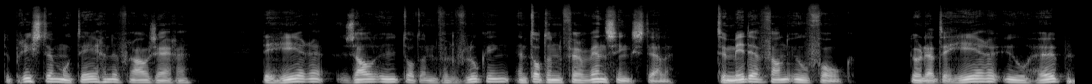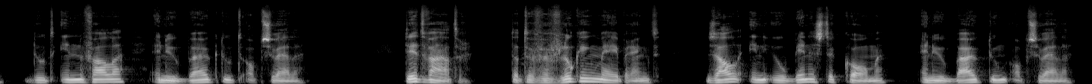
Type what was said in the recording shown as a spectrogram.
de priester moet tegen de vrouw zeggen: De Heere zal u tot een vervloeking en tot een verwensing stellen, te midden van uw volk, doordat de Heere uw heup doet invallen en uw buik doet opzwellen. Dit water, dat de vervloeking meebrengt, zal in uw binnenste komen en uw buik doen opzwellen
